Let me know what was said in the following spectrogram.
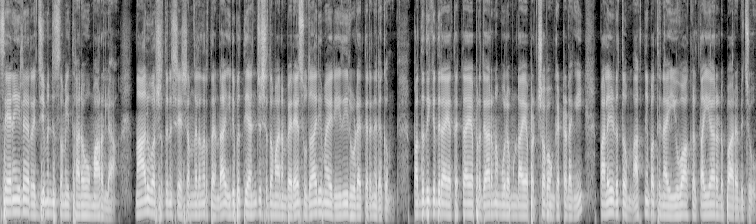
സേനയിലെ റെജിമെന്റ് സംവിധാനവും മാറില്ല. നാലു വർഷത്തിന് ശേഷം നിലനിർത്തേണ്ട ഇരുപത്തിയഞ്ച് ശതമാനം പേരെ സുതാര്യമായ രീതിയിലൂടെ തിരഞ്ഞെടുക്കും. പദ്ധതിക്കെതിരായ തെറ്റായ പ്രചാരണം മൂലമുണ്ടായ പ്രക്ഷോഭം കെട്ടടങ്ങി. പലയിടത്തും അഗ്നിപഥിനായി യുവാക്കൾ തയ്യാറെടുപ്പ് ആരംഭിച്ചു.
